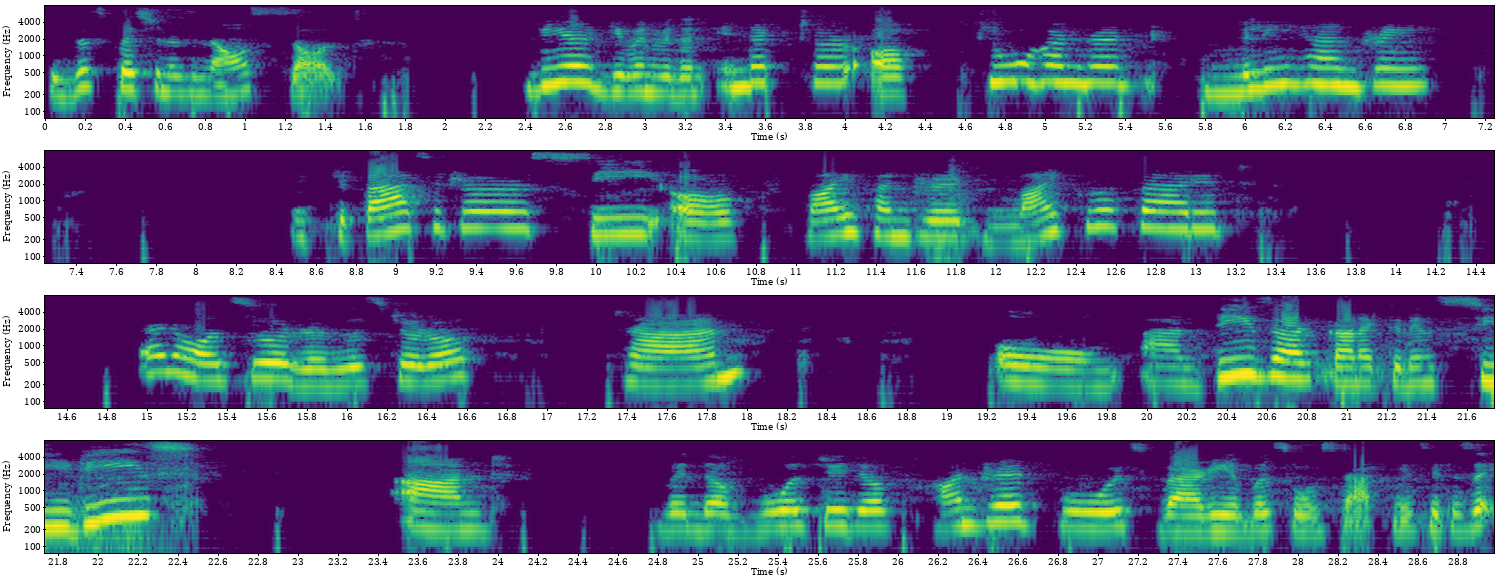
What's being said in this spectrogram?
So this question is now solved. We are given with an inductor of 200 millihenry, a capacitor C of 500 microfarad, and also a resistor of 10 ohm. And these are connected in series and with the voltage of 100 volts variable source that means it is a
